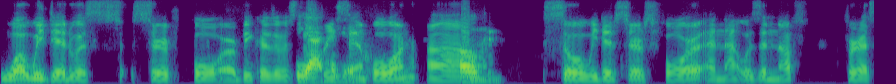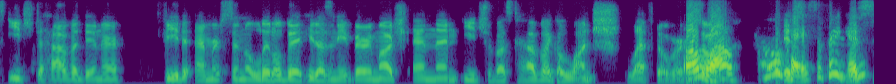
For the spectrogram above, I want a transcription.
what we did was serve four because it was the Yeah, free sample one. Um, Oh, okay. So we did serves four, and that was enough for us each to have a dinner, feed Emerson a little bit. He doesn't eat very much, and then each of us to have like a lunch left over. Oh so wow. Oh, okay, so pretty good. It's,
